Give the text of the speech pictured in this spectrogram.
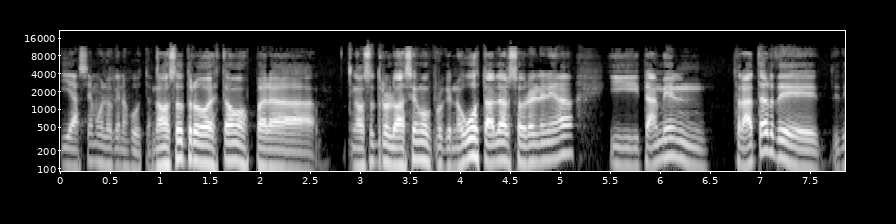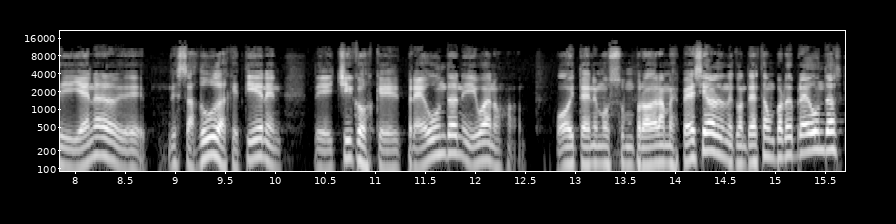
y hacemos lo que nos gusta. Nosotros estamos para. Nosotros lo hacemos porque nos gusta hablar sobre el NBA y también tratar de, de llenar de, de esas dudas que tienen, de chicos que preguntan. Y bueno, hoy tenemos un programa especial donde contestamos un par de preguntas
